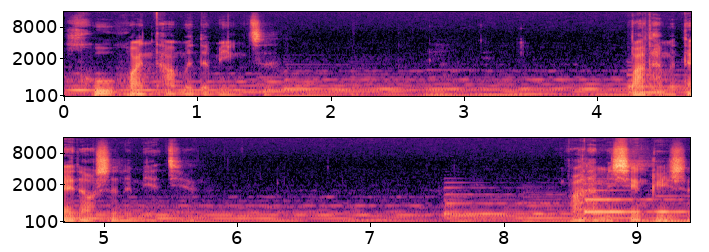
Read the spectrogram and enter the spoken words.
呼唤他们的名字，把他们带到神的面前，把他们献给神。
